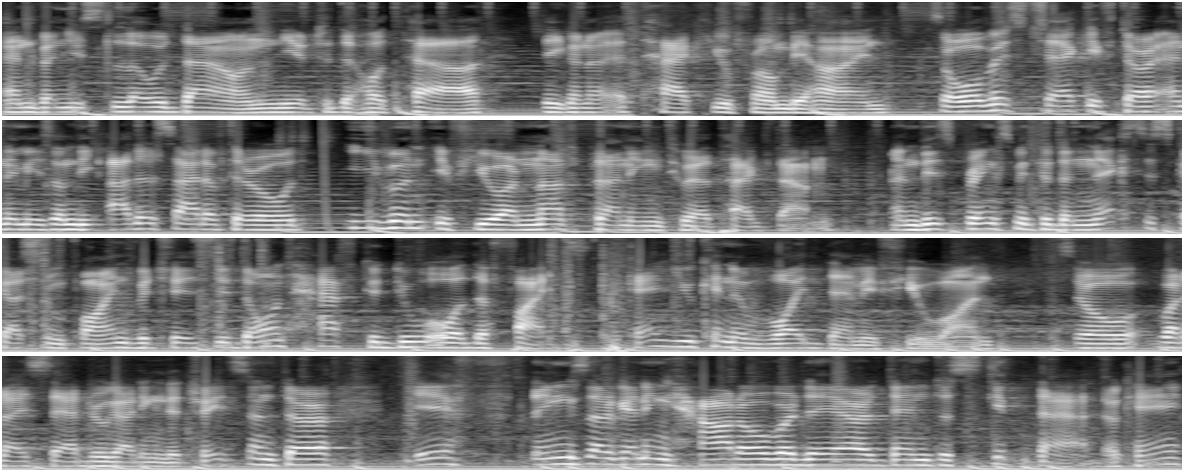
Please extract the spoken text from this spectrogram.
and when you slow down near to the hotel they're gonna attack you from behind. So always check if there are enemies on the other side of the road even if you are not planning to attack them. And this brings me to the next discussion point which is you don't have to do all the fights okay? You can avoid them if you want so what i said regarding the trade center if things are getting hot over there, then just skip that, okay?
